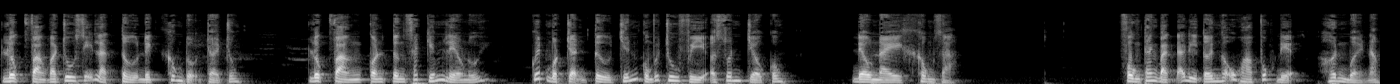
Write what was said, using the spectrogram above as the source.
Lục vàng và Chu Sĩ là tử địch không đội trời chung Lục vàng còn từng sách kiếm liều núi, Quyết một trận tử chiến cùng với Chu Phì ở Xuân Triều Cung. Điều này không giả. Phùng Thanh Bạch đã đi tới ngẫu hòa phúc địa hơn 10 năm.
